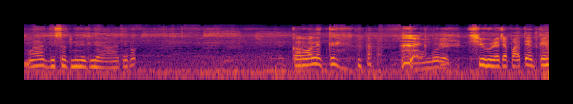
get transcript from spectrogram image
मला दिसत नाही इथले ते बघ. करवाल आहेत काय? शिवड्याच्या पात्या आहेत काय?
